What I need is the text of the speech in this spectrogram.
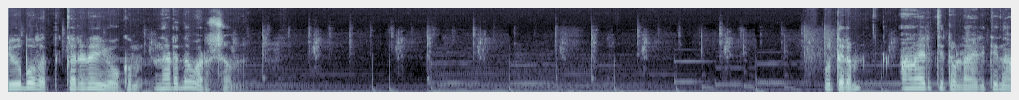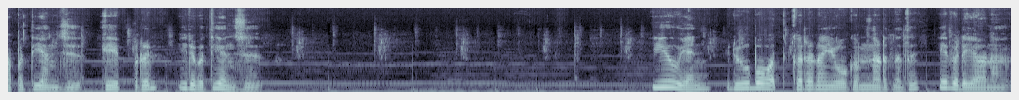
രൂപവത്കരണ യോഗം നടന്ന വർഷം. ഉത്തരം ആയിരത്തി തൊള്ളായിരത്തി നാൽപ്പത്തി അഞ്ച് ഏപ്രിൽ ഇരുപത്തിയഞ്ച്. യു എൻ രൂപവത്കരണ യോഗം നടന്നത് എവിടെയാണ്?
